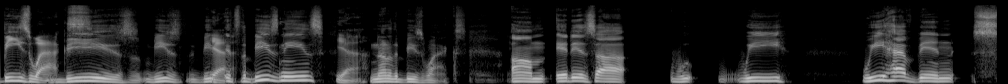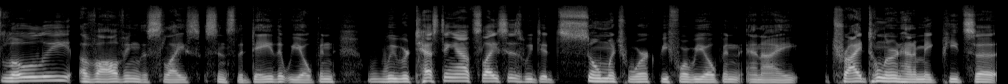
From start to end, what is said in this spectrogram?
Beeswax. Bees, bees, bees Yeah. it's the bee's knees, Yeah. none of the beeswax. Um, it is uh w- we we have been slowly evolving the slice since the day that we opened. We were testing out slices. We did so much work before we opened, and I tried to learn how to make pizza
